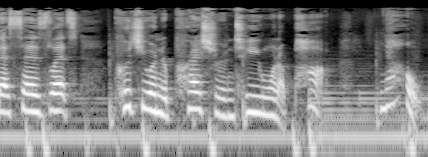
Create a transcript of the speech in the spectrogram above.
that says let's put you under pressure until you want to pop. No.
